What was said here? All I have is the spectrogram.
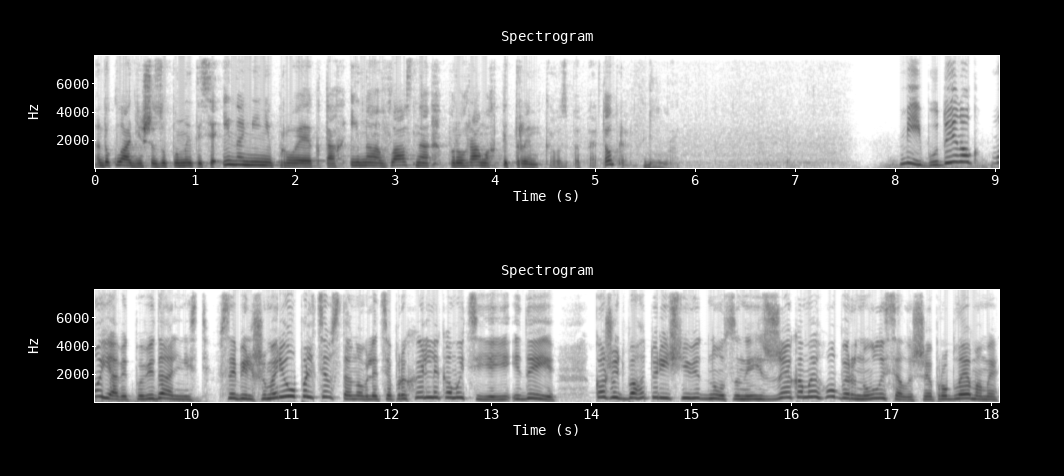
докладніше зупинитися і на міні-проектах, і на власне програмах підтримки ОСББ. Добре? Добре. Мій будинок моя відповідальність. Все більше маріупольців становляться прихильниками цієї ідеї. Кажуть, багаторічні відносини із ЖЕКами обернулися лише проблемами.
